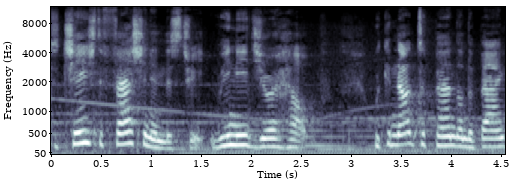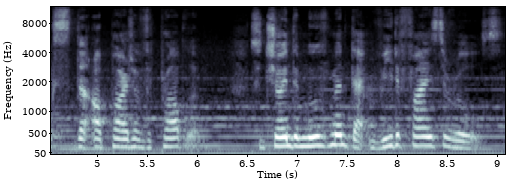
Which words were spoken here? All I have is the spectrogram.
To change the fashion industry, we need your help. We cannot depend on the banks that are part of the problem. So join the movement that redefines the rules.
